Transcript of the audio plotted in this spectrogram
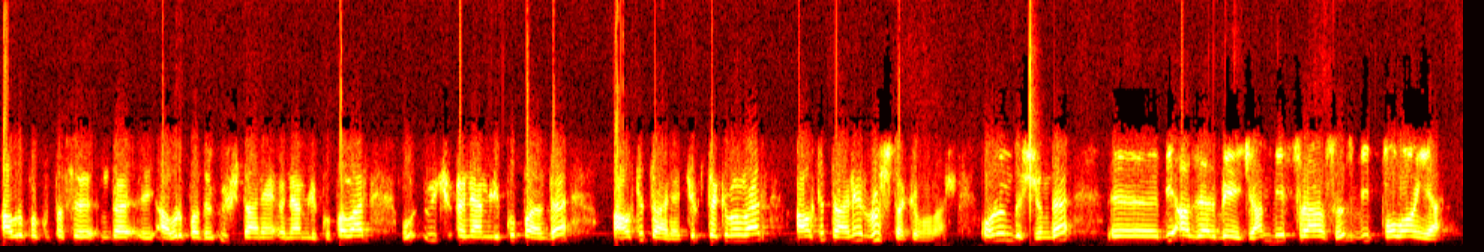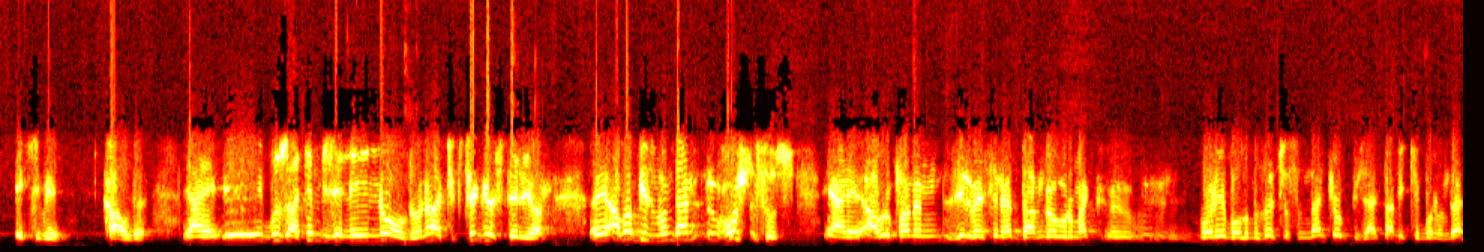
Avrupa Kupası'nda e, Avrupa'da üç tane önemli kupa var. Bu üç önemli kupada altı tane Türk takımı var, altı tane Rus takımı var. Onun dışında e, bir Azerbaycan, bir Fransız, bir Polonya ekibi kaldı. Yani e, bu zaten bize neyin ne olduğunu açıkça gösteriyor. E, ama biz bundan hoşnutuz. Yani Avrupa'nın zirvesine damga vurmak e, voleybolumuz açısından çok güzel. Tabii ki bunun da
